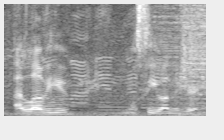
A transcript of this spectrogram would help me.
I love you. We'll see you on the journey.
